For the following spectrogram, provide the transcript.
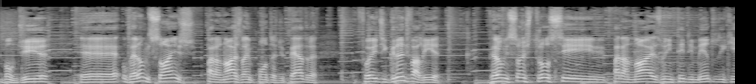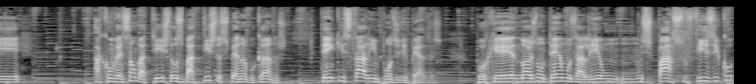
Bom dia. É, o Verão Missões, para nós lá em Ponta de Pedra, foi de grande valia. Verão Missões trouxe para nós o entendimento de que a Convenção Batista, os batistas pernambucanos, têm que estar ali em Ponta de Pedras, porque nós não temos ali um, um espaço físico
